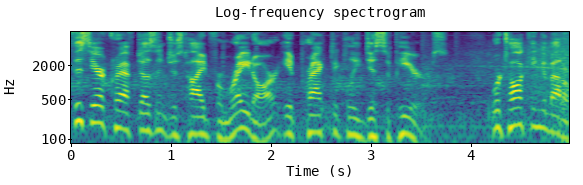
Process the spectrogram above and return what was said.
This aircraft doesn't just hide from radar, it practically disappears. We're talking about a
